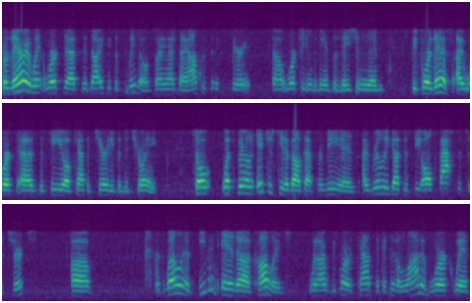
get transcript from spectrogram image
from there, I went and worked at the Diocese of Toledo, so I had diocesan experience uh, working in evangelization. And then before this, I worked as the CEO of Catholic Charities in Detroit. So what's very interesting about that for me is I really got to see all facets of church, uh, as well as even in uh, college when I before I was Catholic, I did a lot of work with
